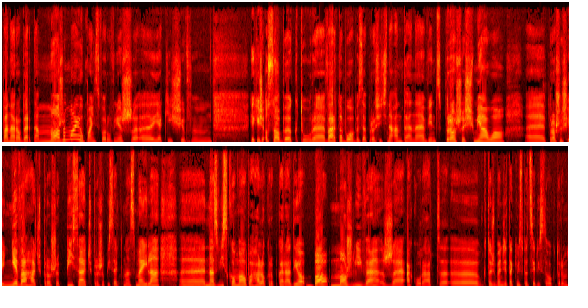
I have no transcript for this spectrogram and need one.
Pana Roberta. Może mają Państwo również e, jakiś jakieś osoby, które warto byłoby zaprosić na antenę, więc proszę śmiało, e, proszę się nie wahać, proszę pisać, proszę pisać do nas maile, e, nazwisko małpahalo.radio, bo możliwe, że akurat e, ktoś będzie takim specjalistą, o którym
